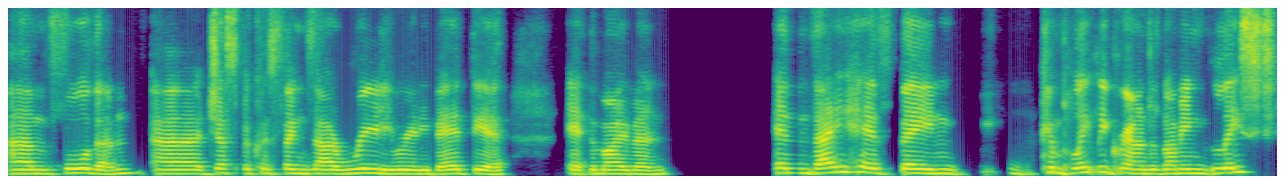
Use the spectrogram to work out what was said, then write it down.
um, for them, uh, just because things are really, really bad there at the moment and they have been completely grounded. I mean, at least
